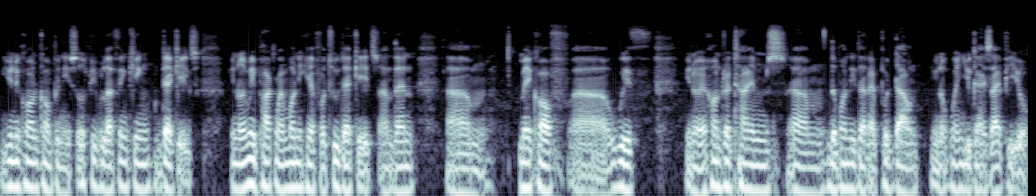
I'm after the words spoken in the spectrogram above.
unicorn companies. Those people are thinking decades. You know, let me park my money here for two decades and then um, make off uh, with you know a hundred times um, the money that I put down. You know, when you guys IPO.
